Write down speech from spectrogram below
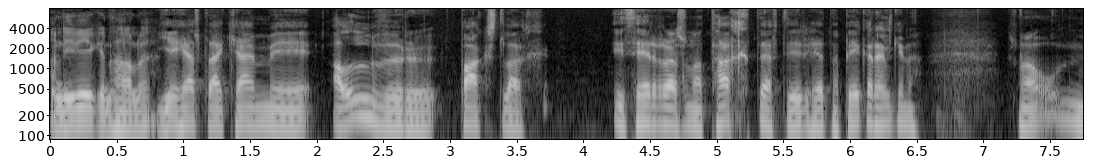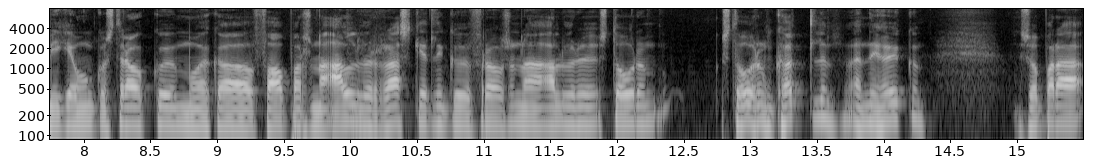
Þannig við ekki það alveg. Ég held að það kæmi alvöru bakslag í þeirra svona takt eftir hérna byggarhelgina svona mikið af ungum strákum og eitthvað að fá bara svona alvöru rasketlingu frá svona alvöru stórum stórum köllum enn í haugum en svo bara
